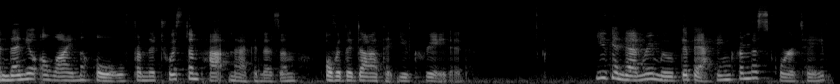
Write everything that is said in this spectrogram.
and then you'll align the hole from the twist and pop mechanism over the dot that you created. You can then remove the backing from the score tape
